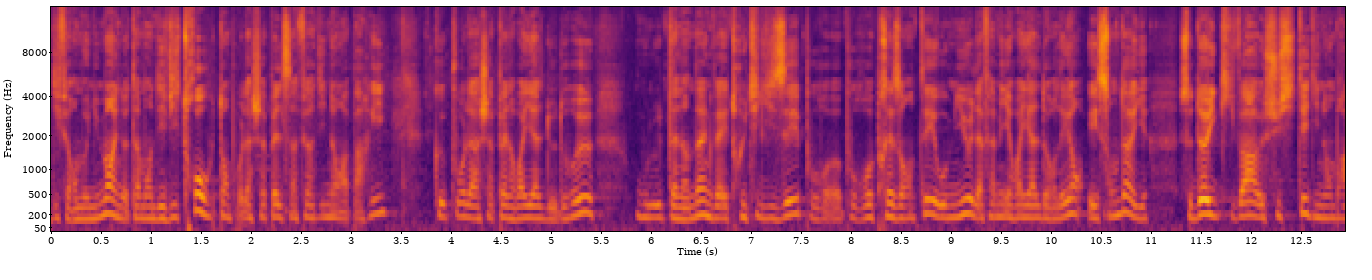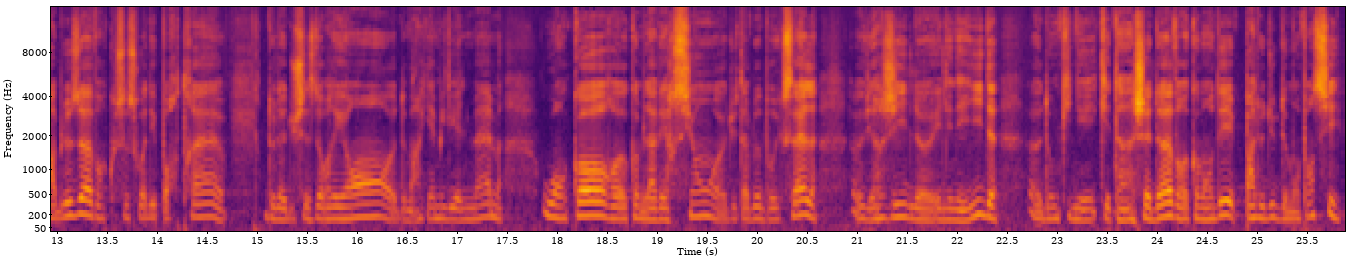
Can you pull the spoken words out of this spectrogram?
différents monuments, et notamment des vitraux, tant pour la chapelle Saint-Ferdinand à Paris que pour la chapelle royale de Dreux, où le talendingue va être utilisé pour, euh, pour représenter au mieux la famille royale d'Orléans et son deuil. Ce deuil qui va susciter d'innombrables œuvres, que ce soit des portraits de la duchesse d'Orléans, de Marie-Amélie elle-même, ou encore, comme la version du tableau de Bruxelles, Virgile et l'Énéide, donc qui est un chef-d'œuvre commandé par le duc de Montpensier,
